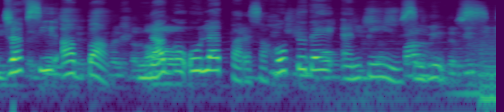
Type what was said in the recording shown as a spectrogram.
Jeff C. Abang, nag-uulat para sa Hope Today NPUC News.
